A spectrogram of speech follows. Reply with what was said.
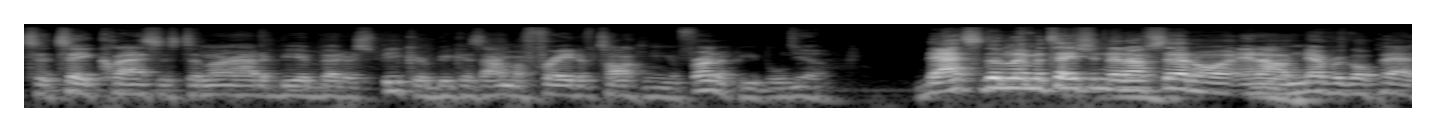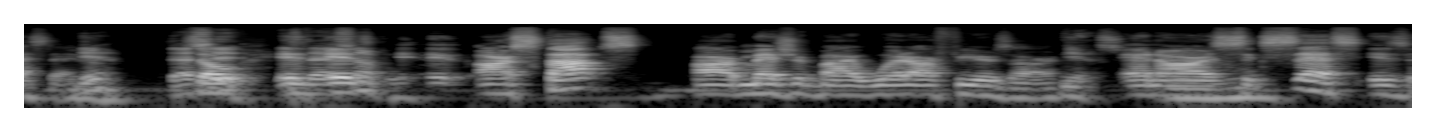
to take classes to learn how to be a better speaker because I'm afraid of talking in front of people. Yeah. That's the limitation that I've set on, and I'll never go past that. Yeah. That's so it. It's it- that it's- simple. it- our stops are measured by what our fears are, Yes. and our Mhm. success is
